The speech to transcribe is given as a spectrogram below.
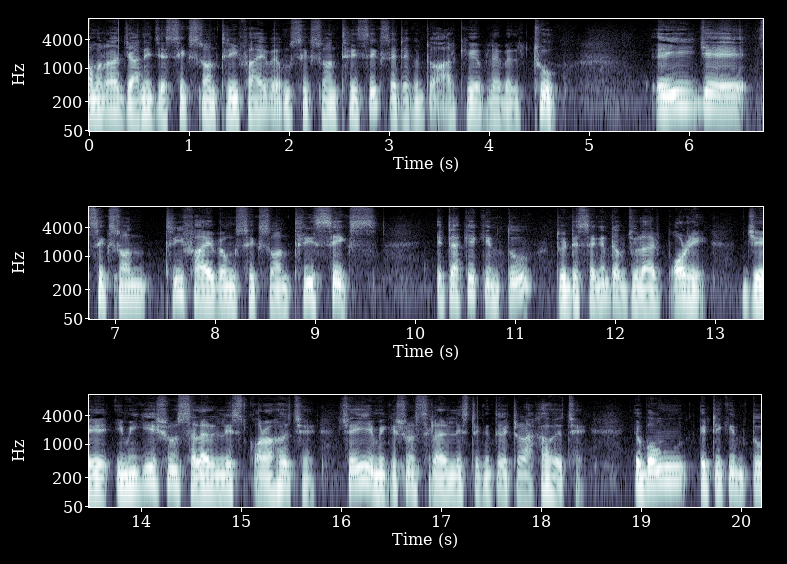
আমরা জানি যে সিক্স ওয়ান থ্রি ফাইভ এবং সিক্স ওয়ান থ্রি সিক্স এটা কিন্তু আরকিউএফ লেভেল টু এই যে সিক্স ওয়ান থ্রি ফাইভ এবং সিক্স ওয়ান থ্রি সিক্স এটাকে কিন্তু টোয়েন্টি সেকেন্ড অফ জুলাইয়ের পরে যে ইমিগ্রেশন স্যালারি লিস্ট করা হয়েছে, সেই ইমিগ্রেশন স্যালারি লিস্টে কিন্তু এটা রাখা হয়েছে। এবং এটি কিন্তু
